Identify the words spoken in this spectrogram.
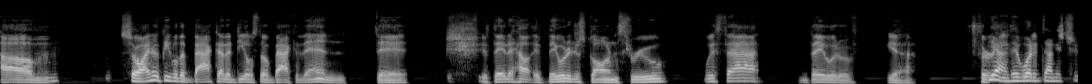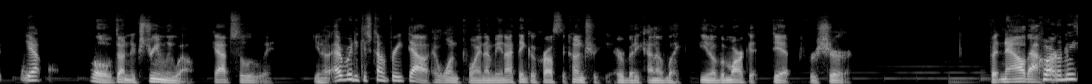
Um, mm-hmm. so I know people that backed out of deals though back then that if they'd have, if they would have just gone through with that, they would have, yeah. 30, yeah, they would have done it. Yep. Oh, done extremely well. Absolutely. You know, everybody gets kind of freaked out at one point. I mean, I think across the country, everybody kind of like, you know, the market dipped for sure. But now that Carl, me,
